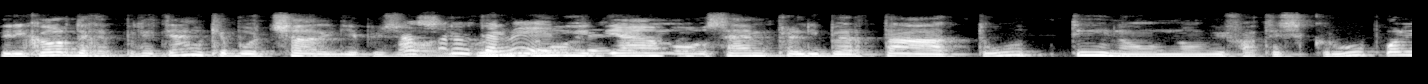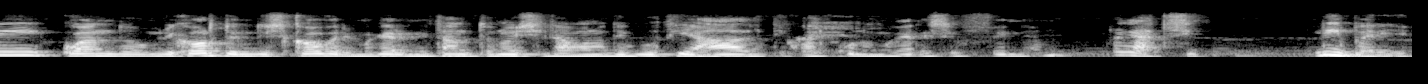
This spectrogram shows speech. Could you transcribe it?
Vi ricordo che potete anche bocciare gli episodi, Assolutamente. quindi noi diamo sempre libertà a tutti, non, non vi fate scrupoli. Quando mi ricordo in Discovery, magari ogni tanto noi si davano dei voti alti, qualcuno magari si offende. Ragazzi, liberi,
